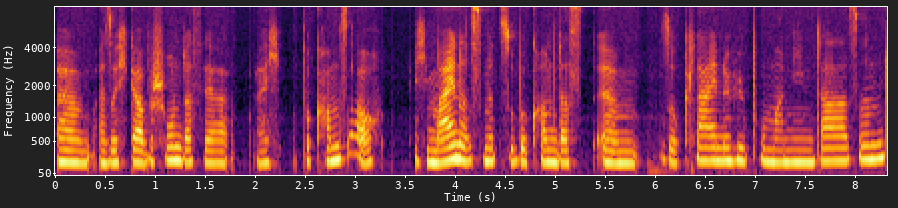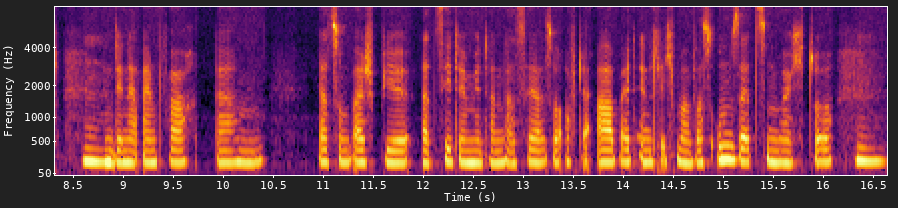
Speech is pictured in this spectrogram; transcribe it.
Ähm, also ich glaube schon, dass er, ich bekomme es auch, ich meine es mitzubekommen, dass ähm, so kleine Hypomanien da sind, Mhm. in denen er einfach, ähm, ja zum Beispiel erzählt er mir dann, dass er so auf der Arbeit endlich mal was umsetzen möchte, Mhm.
